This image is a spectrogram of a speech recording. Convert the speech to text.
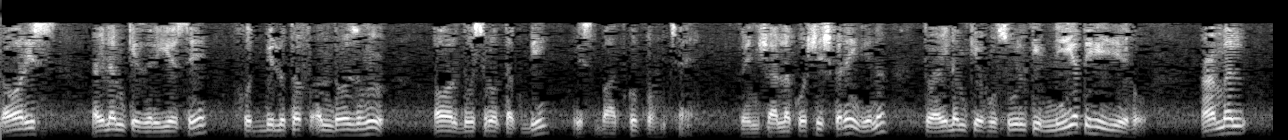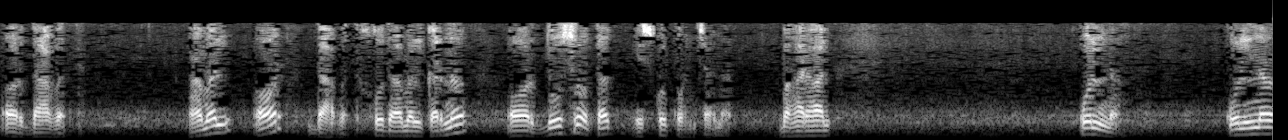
اور اس علم کے ذریعے سے خود بھی لطف اندوز ہوں اور دوسروں تک بھی اس بات کو پہنچائے تو انشاءاللہ کوشش کریں گے نا تو علم کے حصول کی نیت ہی یہ ہو، عمل اور دعوت۔ عمل اور دعوت، خود عمل کرنا اور دوسروں تک اس کو پہنچانا۔ بہرحال، قلنا قلنا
